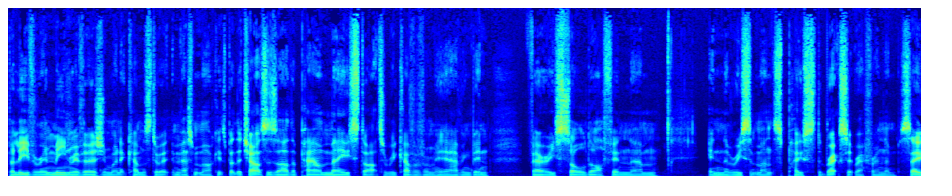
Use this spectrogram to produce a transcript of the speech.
believer in mean reversion when it comes to investment markets, but the chances are the pound may start to recover from here, having been very sold off in um, in the recent months post the Brexit referendum. So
